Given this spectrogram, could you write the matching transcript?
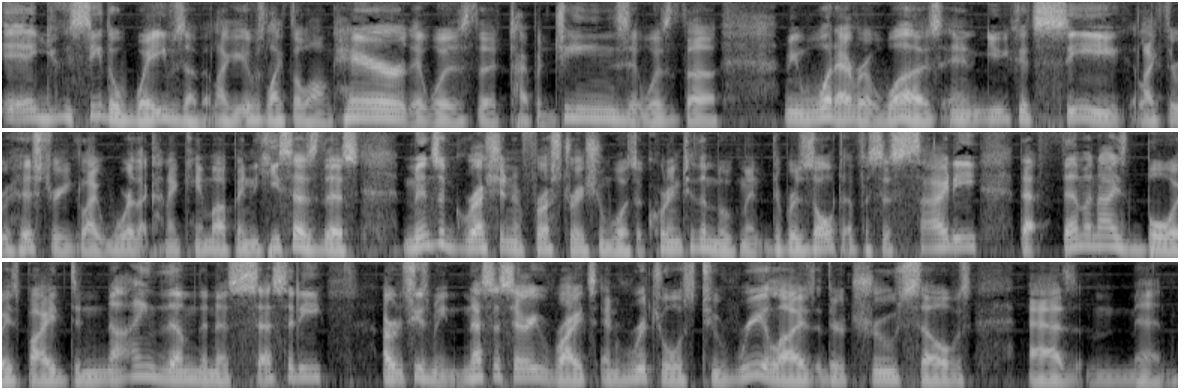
it, you can see the waves of it. Like it was like the long hair it was the type of jeans it was the i mean whatever it was. And you could see like through history like where that kind of came up. And he says this men's aggression and frustration was according to the movement the result of a society that feminized boys by denying them the necessity or excuse me necessary rights and rituals to realize their true selves as men.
